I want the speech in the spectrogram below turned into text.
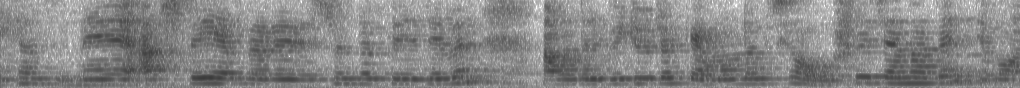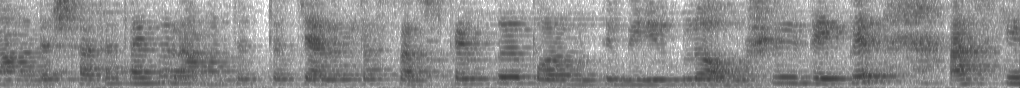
এখানে আসলেই আপনারা রেস্টুরেন্টটা পেয়ে যাবেন। আমাদের ভিডিওটা কেমন লাগছে অবশ্যই জানাবেন এবং আমাদের সাথে থাকবেন। আমাদের চ্যানেলটা সাবস্ক্রাইব করে পরবর্তী ভিডিওগুলো অবশ্যই দেখবেন। আজকে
